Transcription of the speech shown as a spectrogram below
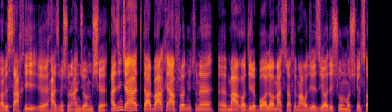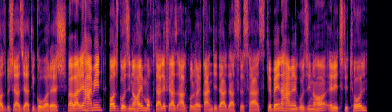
و به سختی هضمشون انجام میشه. از این جهت در برخی افراد می‌تونه مقادیر بالا مصرف مقادیر زیادشون مشکل ساز بشه از جهت گوارش. و برای همین باز گزینه های مختلفی از الکل های قندی در دسترس هست که بین همه گزینه ها اریتریتول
